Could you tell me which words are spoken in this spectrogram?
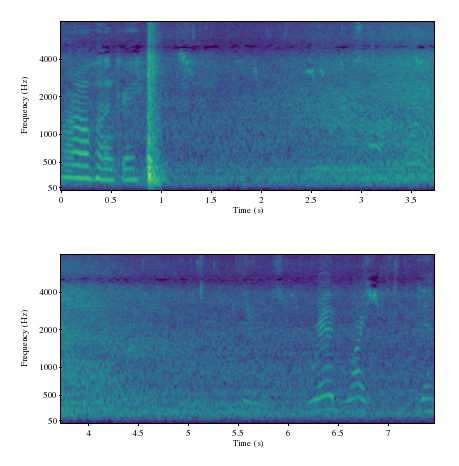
We're all hungry. Red, white, yellow.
